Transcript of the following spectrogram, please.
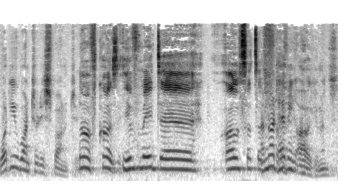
What do you want to respond to? No, of course. You've made uh, all sorts of. I'm not uh, having arguments.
